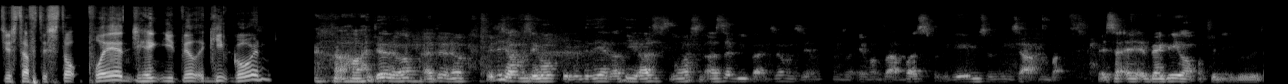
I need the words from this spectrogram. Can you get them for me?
just have to stop playing? Do you think you'd be able to keep going? Oh, I don't know. I don't know. We just obviously hope that we'll be there to hear us and listen to us every bit. Because obviously everyone's, everyone's at bus for the games and these happen. But it's a, it'd be a great opportunity. We would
